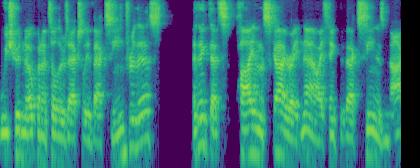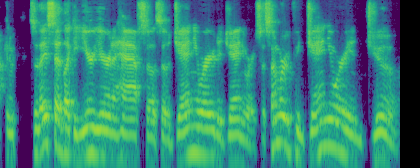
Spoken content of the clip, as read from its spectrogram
we shouldn't open until there's actually a vaccine for this. I think that's pie in the sky right now. I think the vaccine is not going to. So they said like a year, year and a half. So so January to January. So somewhere between January and June,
